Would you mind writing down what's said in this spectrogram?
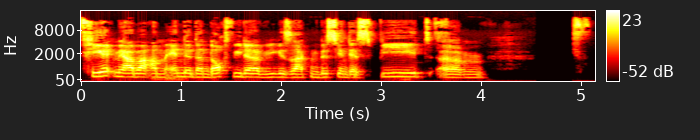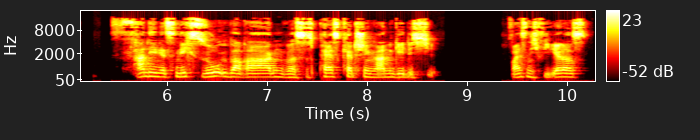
Fehlt mir aber am Ende dann doch wieder, wie gesagt, ein bisschen der Speed. Ähm, fand ihn jetzt nicht so überragend, was das Pass-Catching angeht. Ich weiß nicht, wie ihr das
